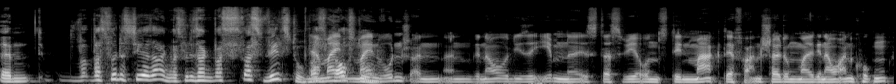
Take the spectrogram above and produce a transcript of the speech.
Ähm, was würdest du ihr sagen? Was würdest du sagen? Was, was willst du? Was ja, mein, brauchst du? mein Wunsch an, an genau diese Ebene ist, dass wir uns den Markt der Veranstaltung mal genau angucken,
